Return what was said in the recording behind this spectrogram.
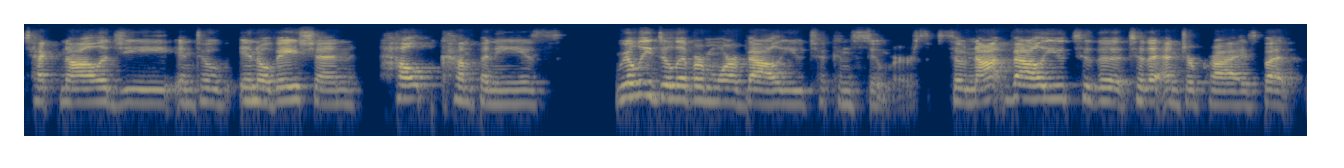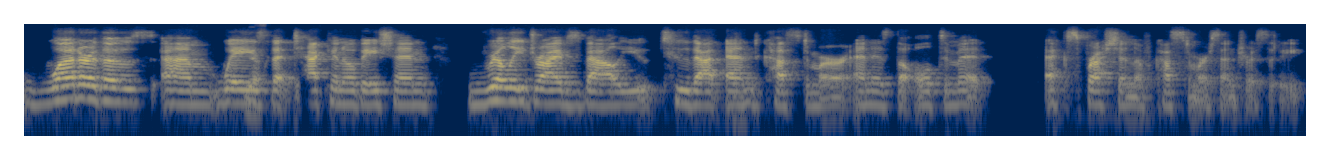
technology, into innovation help companies really deliver more value to consumers so not value to the to the enterprise but what are those um, ways yeah. that tech innovation really drives value to that end customer and is the ultimate expression of customer centricity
